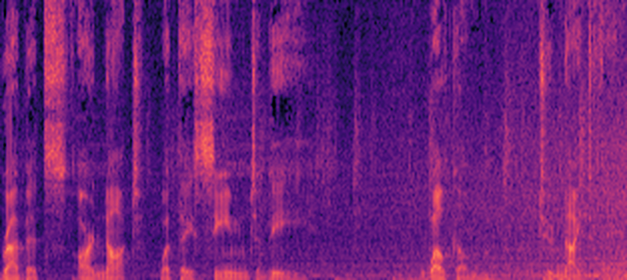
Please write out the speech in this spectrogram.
Rabbits are not what they seem to be. Welcome to Night Vale.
